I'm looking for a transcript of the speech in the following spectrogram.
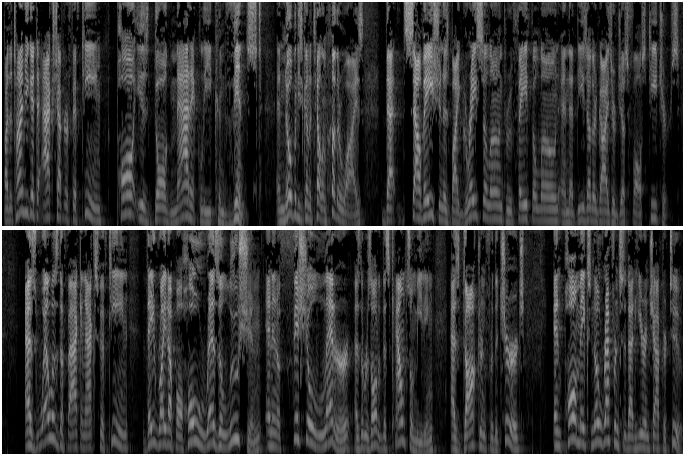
By the time you get to Acts chapter 15, Paul is dogmatically convinced, and nobody's going to tell him otherwise, that salvation is by grace alone, through faith alone, and that these other guys are just false teachers. As well as the fact in Acts 15, they write up a whole resolution and an official letter as the result of this council meeting as doctrine for the church. And Paul makes no reference to that here in chapter 2.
